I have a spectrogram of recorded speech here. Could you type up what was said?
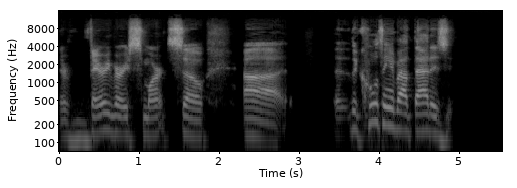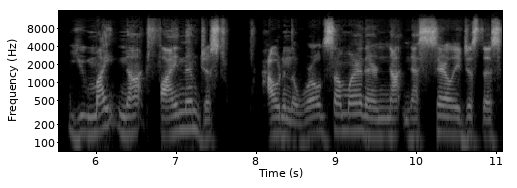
They're very very smart. So uh, the cool thing about that is you might not find them just out in the world somewhere. They're not necessarily just this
